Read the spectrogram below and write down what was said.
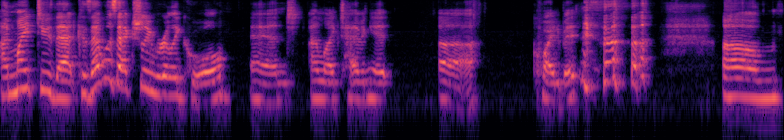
I might do that because that was actually really cool and I liked having it uh, quite a bit. Um,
